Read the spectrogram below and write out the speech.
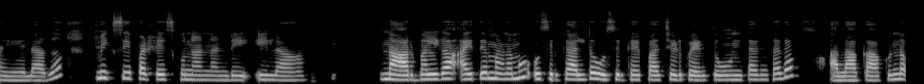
అయ్యేలాగా మిక్సీ పట్టేసుకున్నానండి. ఇలా నార్మల్‌గా అయితే మనము ఉసిరికాయలతో ఉసిరికాయ పచ్చడి పెడుతూ ఉంటాం కదా! అలా కాకుండా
